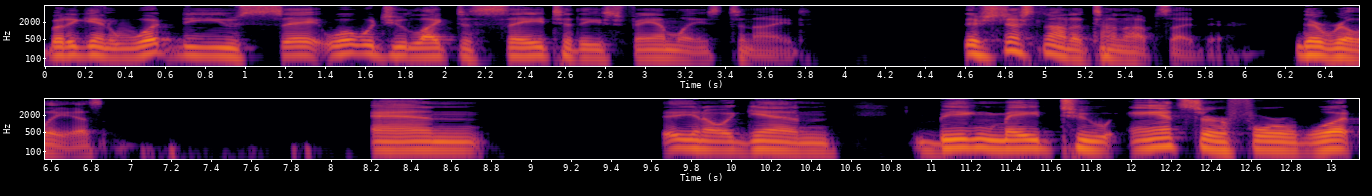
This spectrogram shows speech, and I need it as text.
But again, what do you say? What would you like to say to these families tonight? There's just not a ton of upside there. There really isn't. And, you know, again, being made to answer for what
